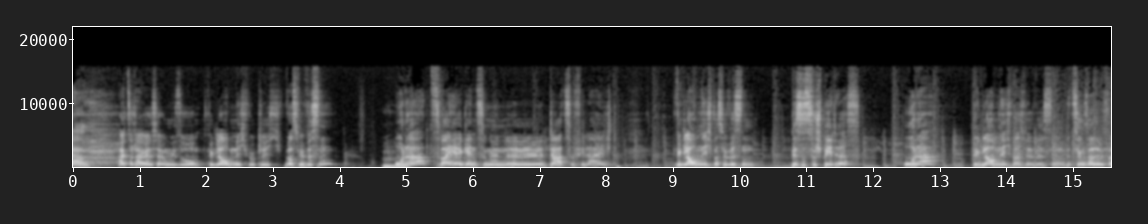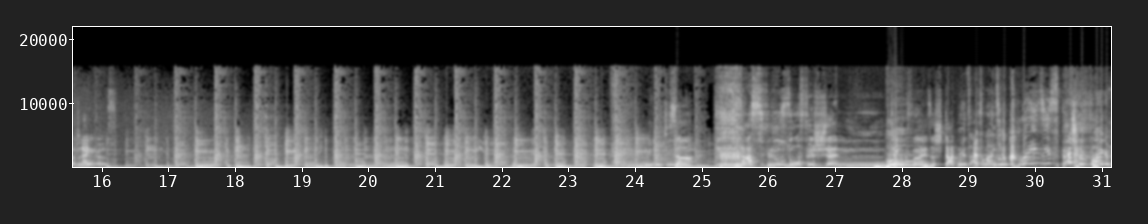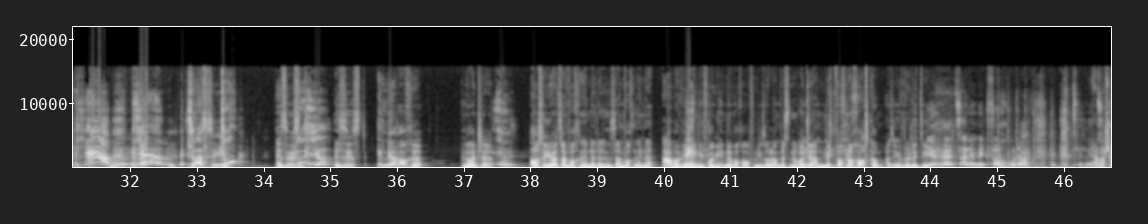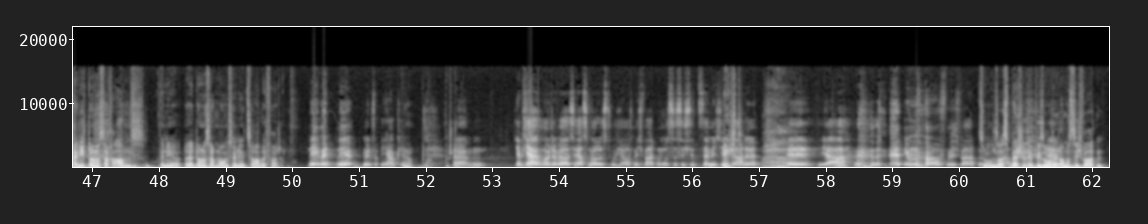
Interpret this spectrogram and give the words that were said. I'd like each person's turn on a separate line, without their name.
Ja, heutzutage ist ja irgendwie so, wir glauben nicht wirklich, was wir wissen.
Hm.
Oder zwei Ergänzungen äh, dazu vielleicht. Wir glauben nicht, was wir wissen, bis es zu spät ist. Oder wir glauben nicht, was wir wissen, beziehungsweise wir verdrängen es. Und mit dieser krass philosophischen
Boom.
Denkweise starten wir jetzt einfach mal in so eine crazy Special-Folge. Pierre! Pierre! Du,
Sassi,
du,
es ist,
hier!
es ist in der Woche, Leute.
In.
Außer ihr hört es am Wochenende, dann ist es am Wochenende. Aber wir
Nee.
nehmen die Folge in der Woche auf und die soll am besten heute am Mittwoch noch rauskommen. Also ihr würdet sie
Ihr hört's an dem Mittwoch oder ihr kriegt's mit mir
ja
zu-
wahrscheinlich Donnerstagabends, wenn ihr äh, Donnerstagmorgens, wenn ihr zur Arbeit fahrt.
Nee, mit, nee, mit, ja, okay.
Ja.
Ähm, ja, Pia, heute war das erste Mal, dass du hier auf mich warten musstest. Ich sitze nämlich hier gerade. Äh, ja, immer auf mich warten.
Zu unserer. Special-Episode,
Äh,
da musste ich warten.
